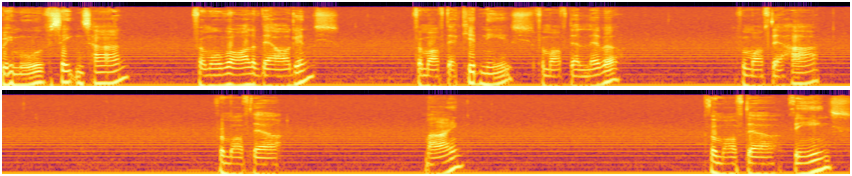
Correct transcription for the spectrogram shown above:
remove Satan's hand from over all of their organs, from off their kidneys, from off their liver, from off their heart, from off their mind, from off their veins,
